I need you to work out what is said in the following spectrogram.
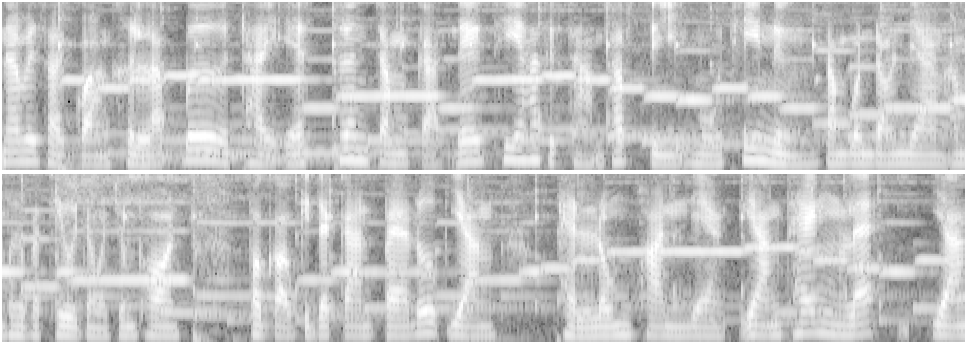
ณบริษัทกวางเขินลับเบอร์ไทยเอสเทิร์นจำกัดเลขที่ 53ทับ4หมู่ที่ 1 ตำบลดอนยาง อำเภอประทิว จังหวัดชุมพร ประกอบกิจการแปรรูปยางแผ่นลมควันยางยางแท่งและยาง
